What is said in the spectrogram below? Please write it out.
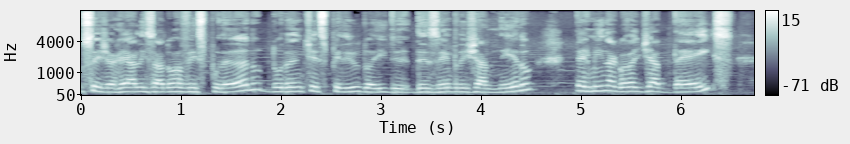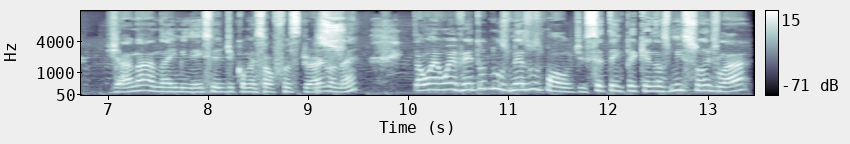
ou seja, realizado uma vez por ano, durante esse período aí de dezembro e janeiro. Termina agora dia 10 já na, na iminência de começar o First Dragon, né? Então é um evento nos mesmos moldes. Você tem pequenas missões lá.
